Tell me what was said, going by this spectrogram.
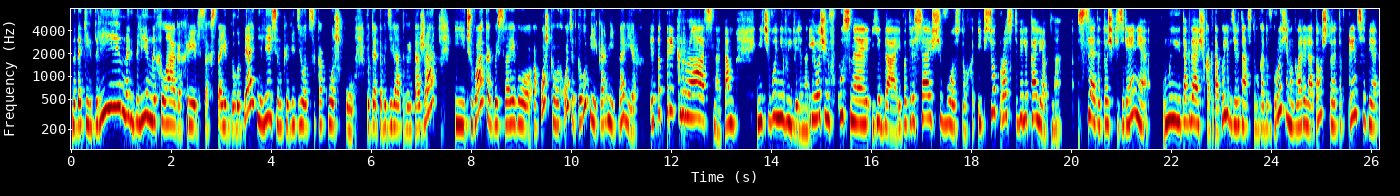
На таких длинных-длинных лагах, рельсах стоит голубятня, лесенка ведется к окошку вот этого девятого этажа, и чувак как бы из своего окошка выходит голубей кормить наверх. Это прекрасно, там ничего не выверено. И очень вкусная еда, и потрясающий воздух, и все просто великолепно. С этой точки зрения мы тогда еще, когда были в 2019 году в Грузии, мы говорили о том, что это, в принципе,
